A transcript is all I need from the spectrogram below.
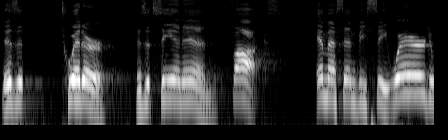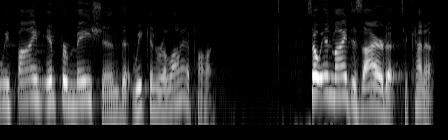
Is it Twitter? Is it CNN, Fox, MSNBC? Where do we find information that we can rely upon? So, in my desire to, to kind of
